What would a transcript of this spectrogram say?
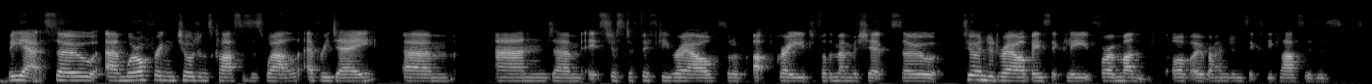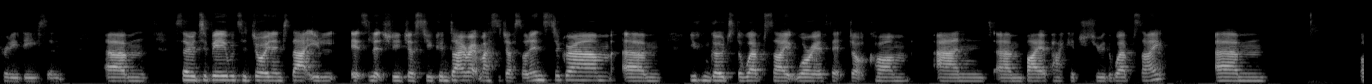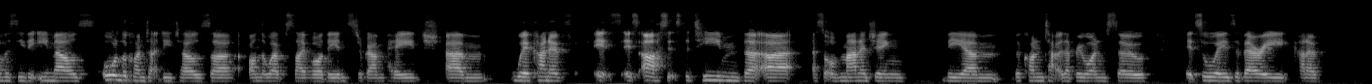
but yeah, so um, we're offering children's classes as well every day. Um, and it's just a 50 riyal sort of upgrade for the membership. So 200 riyal basically for a month of over 160 classes is pretty decent. Um, so to be able to join into that, you, it's literally just you can direct message us on Instagram. Um, you can go to the website warriorfit.com and um, buy a package through the website. Um, obviously, the emails, all the contact details are on the website or the Instagram page. Um, we're kind of it's it's us, it's the team that are, are sort of managing the um, the contact with everyone. So it's always a very kind of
